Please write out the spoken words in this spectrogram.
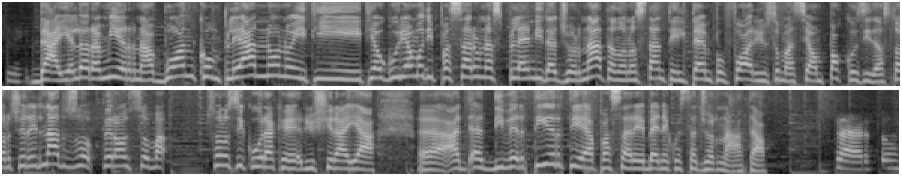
sì. Dai, allora Mirna, buon compleanno, noi ti, ti auguriamo di passare una splendida giornata nonostante il tempo fuori insomma sia un po' così da storcere il naso, però insomma sono sicura che riuscirai a, eh, a- a divertirti e a passare bene questa giornata. Certo.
